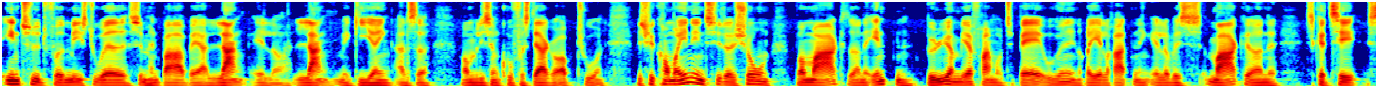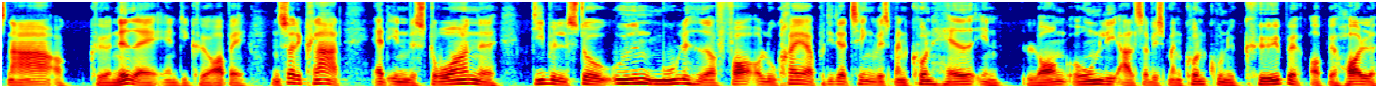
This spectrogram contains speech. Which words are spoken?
entydigt fået mest ud af simpelthen bare at være lang eller lang med gearing, altså hvor man ligesom kunne forstærke opturen. Hvis vi kommer ind i en situation, hvor markederne enten bølger mere frem og tilbage uden en reel retning, eller hvis markederne skal til snarere at køre nedad, end de kører opad, så er det klart, at investorerne de vil stå uden muligheder for at lukrere på de der ting, hvis man kun havde en long only, altså hvis man kun kunne købe og beholde,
